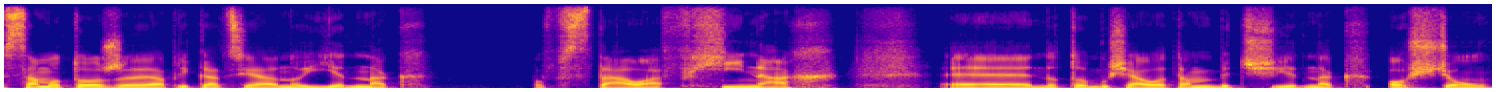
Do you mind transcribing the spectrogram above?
samo to, że aplikacja no jednak powstała w Chinach, e, no to musiało tam być jednak ością e,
